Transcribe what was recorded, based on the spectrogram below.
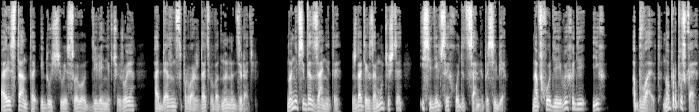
Арестанта, идущего из своего отделения в чужое, обязан сопровождать выводной надзиратель. Но они всегда заняты, ждать их замучишься, и сидельцы ходят сами по себе. На входе и выходе их обвают, но пропускают.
